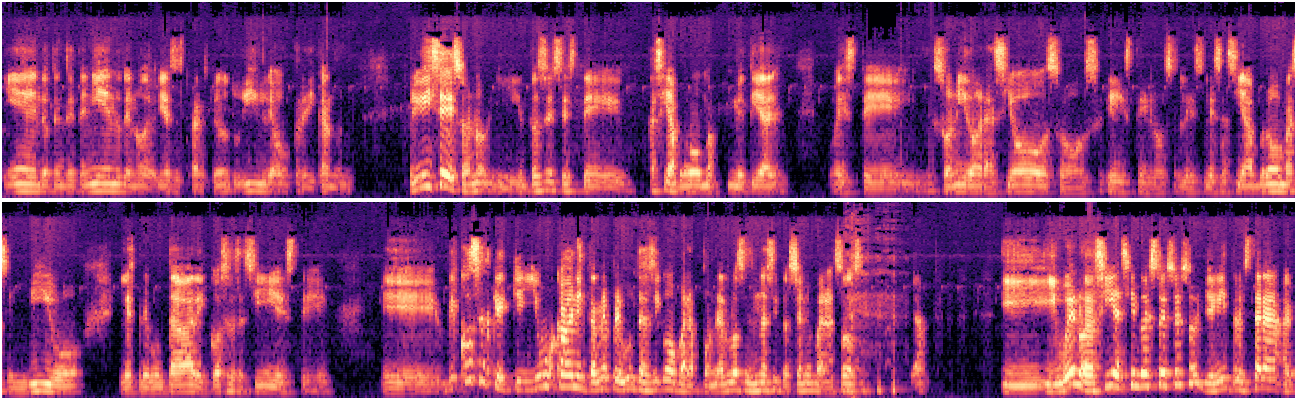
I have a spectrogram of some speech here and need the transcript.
entreteniéndote, no deberías estar estudiando tu Biblia o predicando, ¿no? Pero yo hice eso, ¿no? Y entonces este, hacía bromas, metía este, sonidos graciosos, este, los, les, les, hacía bromas en vivo, les preguntaba de cosas así, este, eh, de cosas que, que, yo buscaba en internet, preguntas así como para ponerlos en una situación embarazosa. ¿ya? Y, y, bueno, así haciendo esto, eso, eso, llegué a entrevistar a, a,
